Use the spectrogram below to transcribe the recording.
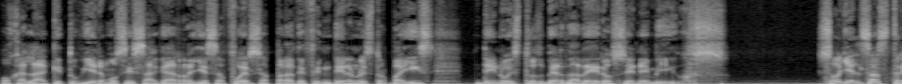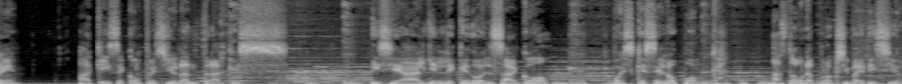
Ojalá que tuviéramos esa garra y esa fuerza para defender a nuestro país de nuestros verdaderos enemigos. Soy el sastre. Aquí se confesionan trajes. Y si a alguien le quedó el saco, pues que se lo ponga. Hasta una próxima edición.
